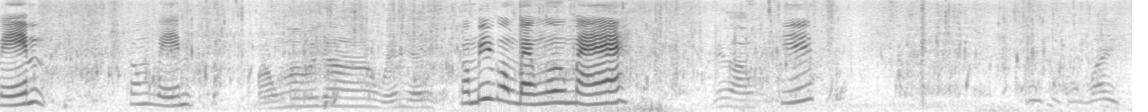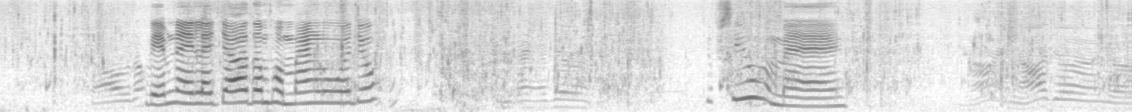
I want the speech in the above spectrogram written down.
vẹm con vẹm bào ngư chứ vẹm gì? Con biết con bào ngư mà. Biết không? Biết. Vẹm này là cho tôm hùm ăn luôn hả chú. Chút xíu à mà. nhỏ ăn nhỏ chứ giờ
